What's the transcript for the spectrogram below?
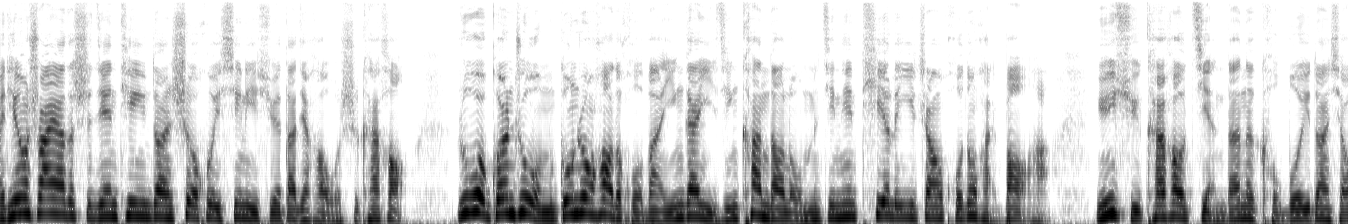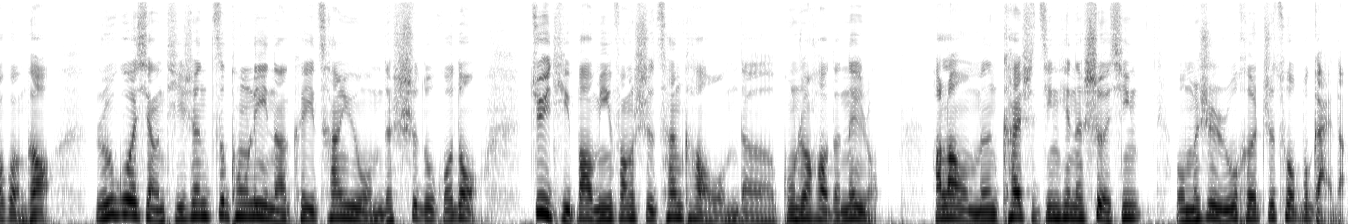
每天用刷牙的时间听一段社会心理学。大家好，我是开浩。如果关注我们公众号的伙伴，应该已经看到了，我们今天贴了一张活动海报哈，允许开浩简单的口播一段小广告。如果想提升自控力呢，可以参与我们的试读活动。具体报名方式参考我们的公众号的内容。好了，我们开始今天的摄心。我们是如何知错不改的？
